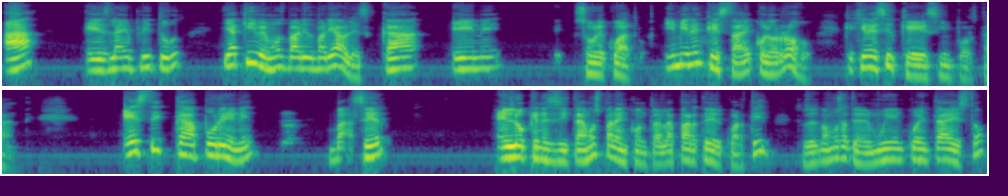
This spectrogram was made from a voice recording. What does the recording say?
A es la amplitud y aquí vemos varias variables, K, N sobre 4. Y miren que está de color rojo. ¿Qué quiere decir? Que es importante. Este K por N va a ser en lo que necesitamos para encontrar la parte del cuartil. Entonces vamos a tener muy en cuenta esto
